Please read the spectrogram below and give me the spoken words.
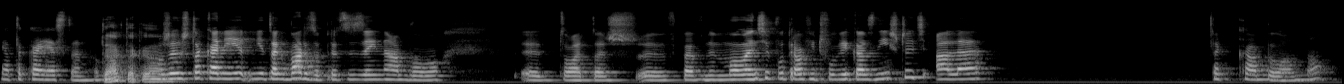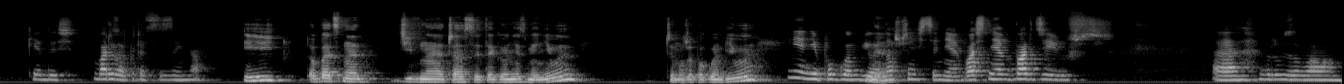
Ja taka jestem. Chyba. Tak, taka. Może już taka nie, nie tak bardzo precyzyjna, bo Y, to też y, w pewnym momencie potrafi człowieka zniszczyć, ale taka byłam, no, kiedyś. Bardzo precyzyjna. I obecne dziwne czasy tego nie zmieniły? Czy może pogłębiły? Nie, nie pogłębiły, nie. na szczęście nie. Właśnie bardziej już wyluzowałam,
